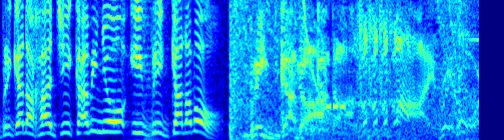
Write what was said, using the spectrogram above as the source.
Brigada Haji Camino, i-brigada mo! Brigada. Live report.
